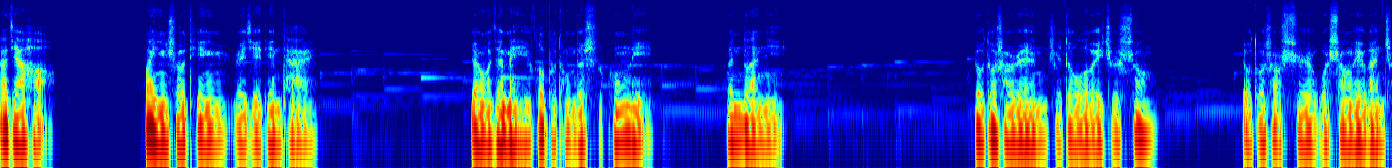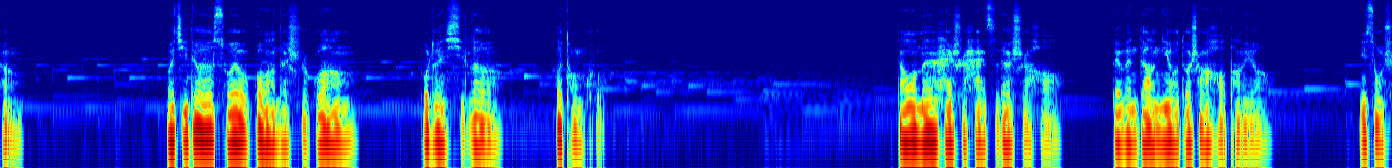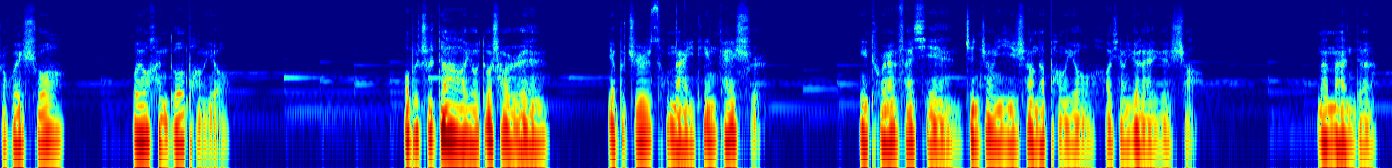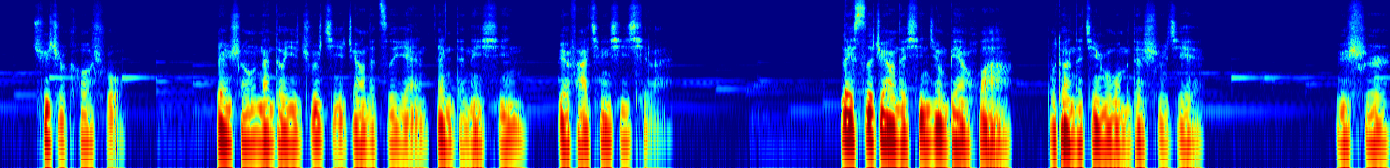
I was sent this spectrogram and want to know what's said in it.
大家好，欢迎收听瑞杰电台。愿我在每一个不同的时空里温暖你。有多少人值得我为之生？有多少事我尚未完成？我记得所有过往的时光，不论喜乐和痛苦。当我们还是孩子的时候，被问到你有多少好朋友，你总是会说。我有很多朋友，我不知道有多少人，也不知从哪一天开始，你突然发现真正意义上的朋友好像越来越少。慢慢的，屈指可数，人生难得一知己这样的字眼在你的内心越发清晰起来。类似这样的心境变化不断的进入我们的世界。于是，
